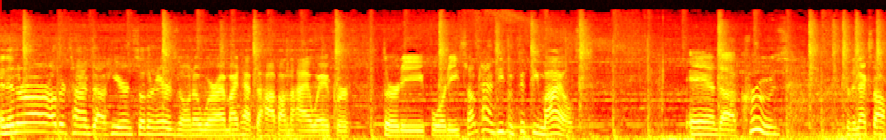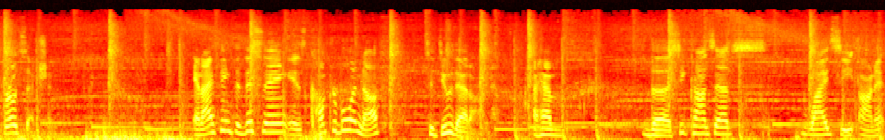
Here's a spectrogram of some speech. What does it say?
and then there are other times out here in southern Arizona where I might have to hop on the highway for 30, 40, sometimes even 50 miles and uh, cruise to the next off-road section. And I think that this thing is comfortable enough to do that on. I have the Seat Concepts wide seat on it.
